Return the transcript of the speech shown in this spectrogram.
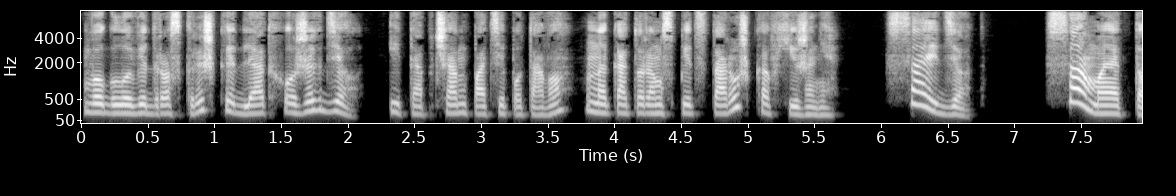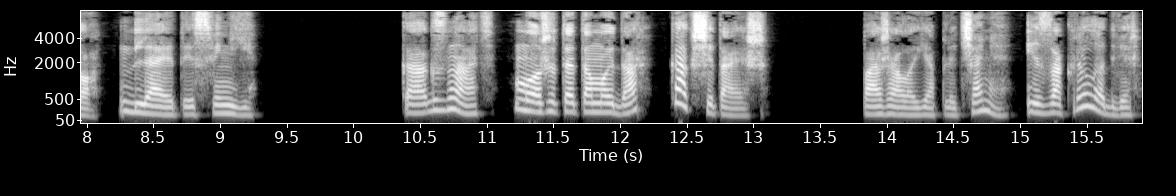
в углу ведро с крышкой для отхожих дел и топчан по типу того, на котором спит старушка в хижине. Сойдет. Самое то для этой свиньи. Как знать, может, это мой дар, как считаешь? Пожала я плечами и закрыла дверь.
